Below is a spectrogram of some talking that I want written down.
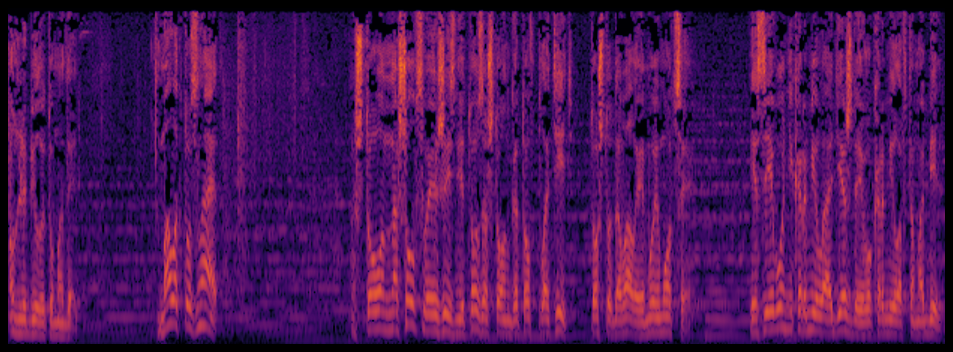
Он любил эту модель. Мало кто знает, что он нашел в своей жизни то, за что он готов платить, то, что давало ему эмоции. Если его не кормила одежда, его кормил автомобиль.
